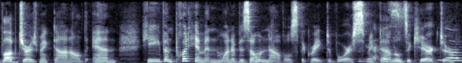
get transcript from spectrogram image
loved George MacDonald, and he even put him in one of his own novels, The Great Divorce. MacDonald's a character.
